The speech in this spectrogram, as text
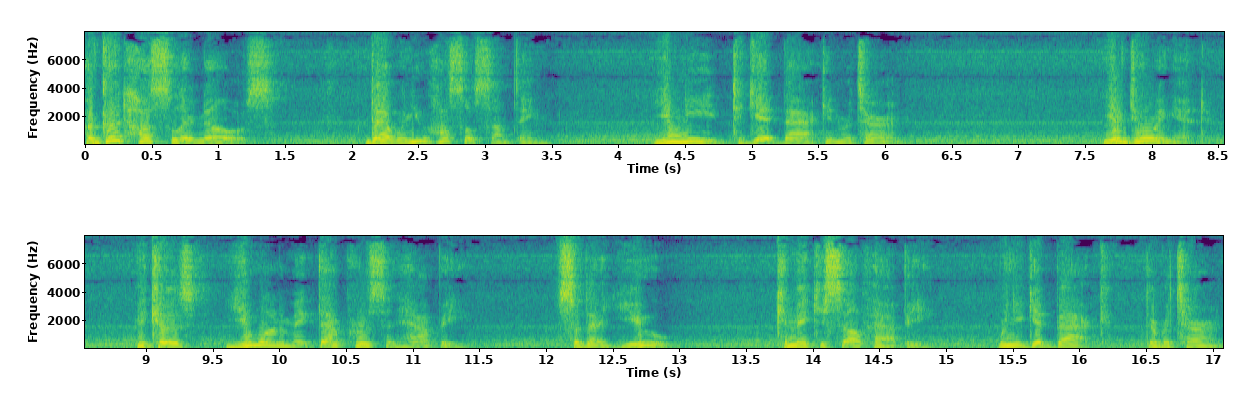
A good hustler knows that when you hustle something, you need to get back in return. You're doing it because you want to make that person happy so that you can make yourself happy when you get back the return.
